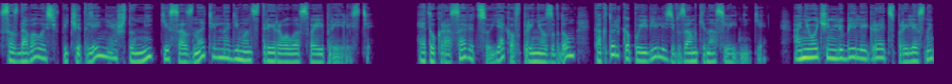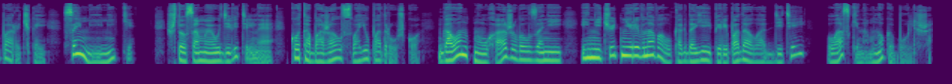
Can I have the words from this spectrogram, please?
Создавалось впечатление, что Микки сознательно демонстрировала свои прелести. Эту красавицу Яков принес в дом, как только появились в замке наследники. Они очень любили играть с прелестной парочкой, Сэмми и Микки. Что самое удивительное, кот обожал свою подружку, галантно ухаживал за ней и ничуть не ревновал, когда ей перепадало от детей, ласки намного больше.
